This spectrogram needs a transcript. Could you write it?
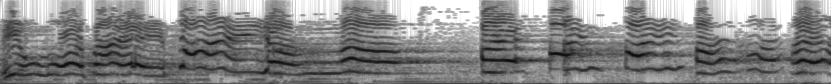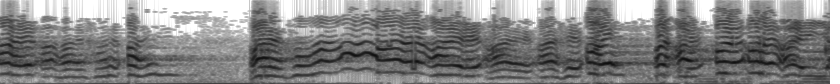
流落在繁阳啊！哎哎哎哎哎哎哎哎哎！哎哎哎哎哎哎哎哎哎哎呀！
